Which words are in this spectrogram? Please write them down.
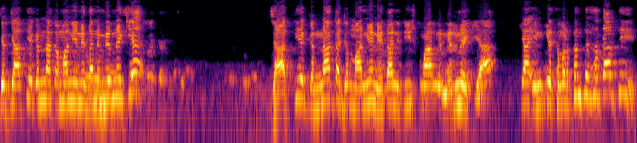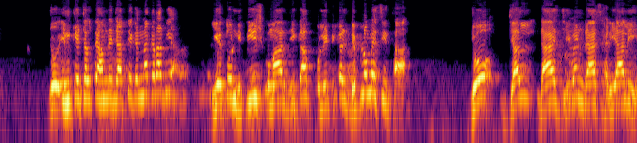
जब जातीय गणना का माननीय नेता ने निर्णय किया? जातीय गणना का जब माननीय नेता नीतीश कुमार ने निर्णय किया क्या इनके समर्थन से सरकार थी? जो इनके चलते हमने जातीय गणना करा दिया। ये तो नीतीश कुमार जी का पॉलिटिकल डिप्लोमेसी था। जो जल डैश जीवन डैश हरियाली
